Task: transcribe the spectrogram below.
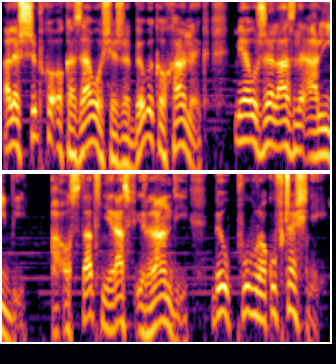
ale szybko okazało się, że były kochanek miał żelazne alibi, a ostatni raz w Irlandii był pół roku wcześniej.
